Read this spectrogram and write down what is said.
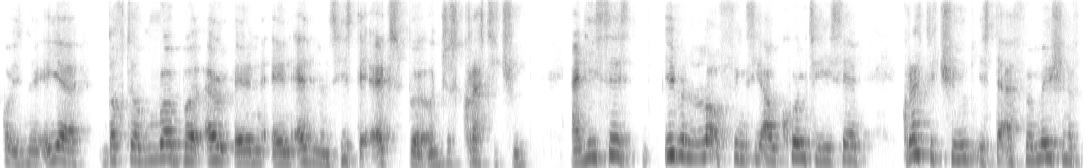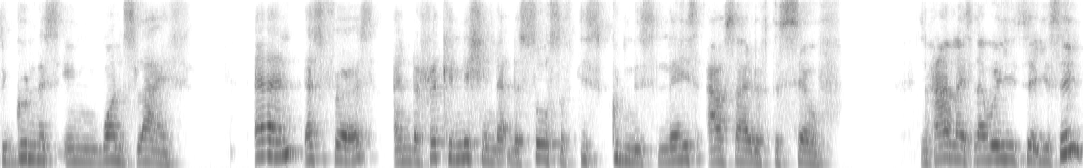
what his name? Yeah, Dr. Robert o- and, Emmons. He's the expert on just gratitude. And he says, even a lot of things, he, I'll quote he said, gratitude is the affirmation of the goodness in one's life. And that's first, and the recognition that the source of this goodness lays outside of the self. SubhanAllah, it's like where you say, you see,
